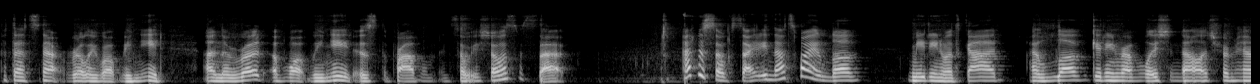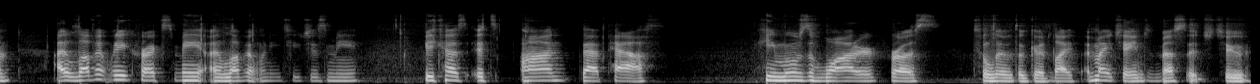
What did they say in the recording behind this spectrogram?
but that's not really what we need. And the root of what we need is the problem. And so He shows us that. That is so exciting. That's why I love meeting with God. I love getting revelation knowledge from Him. I love it when He corrects me. I love it when He teaches me because it's on that path. He moves the water for us to live the good life. I might change the message to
